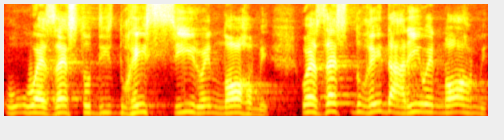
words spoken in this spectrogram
o, o exército de, do rei Ciro, enorme. O exército do rei Dario, enorme.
